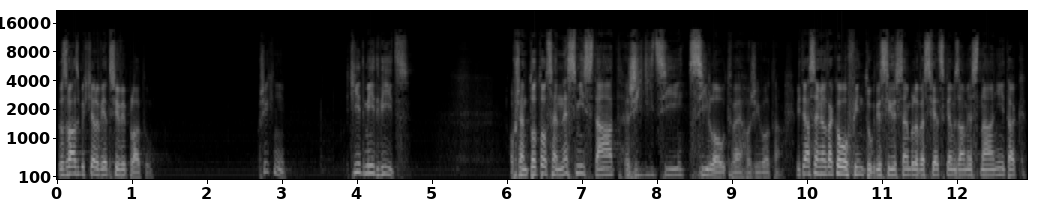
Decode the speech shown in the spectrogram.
Kdo z vás by chtěl větší vyplatu? Všichni. Chtít mít víc. Ovšem toto se nesmí stát řídící sílou tvého života. Víte, já jsem měl takovou fintu, když, když jsem byl ve světském zaměstnání, tak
